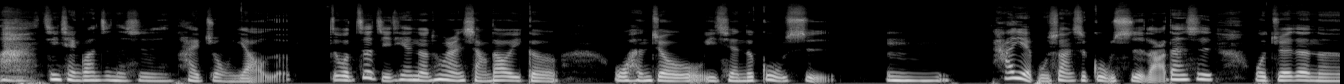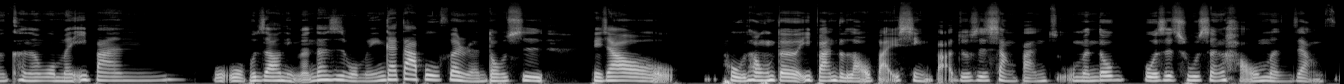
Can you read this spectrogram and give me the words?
啊，金钱观真的是太重要了。我这几天呢，突然想到一个我很久以前的故事，嗯，它也不算是故事啦，但是我觉得呢，可能我们一般，我我不知道你们，但是我们应该大部分人都是比较。普通的一般的老百姓吧，就是上班族，我们都不是出身豪门这样子。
